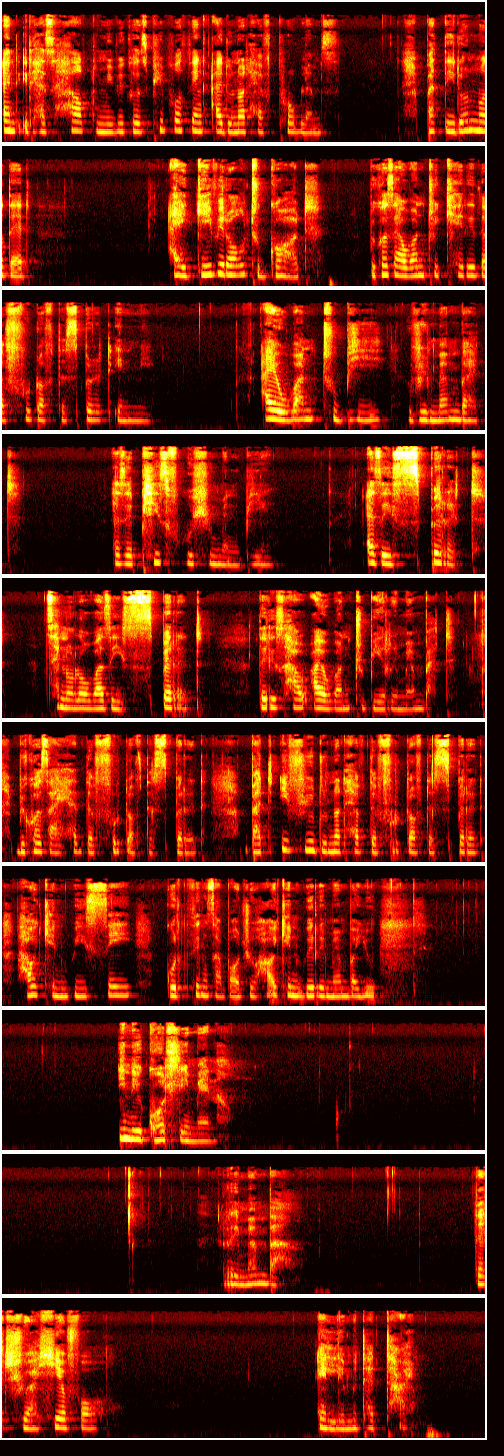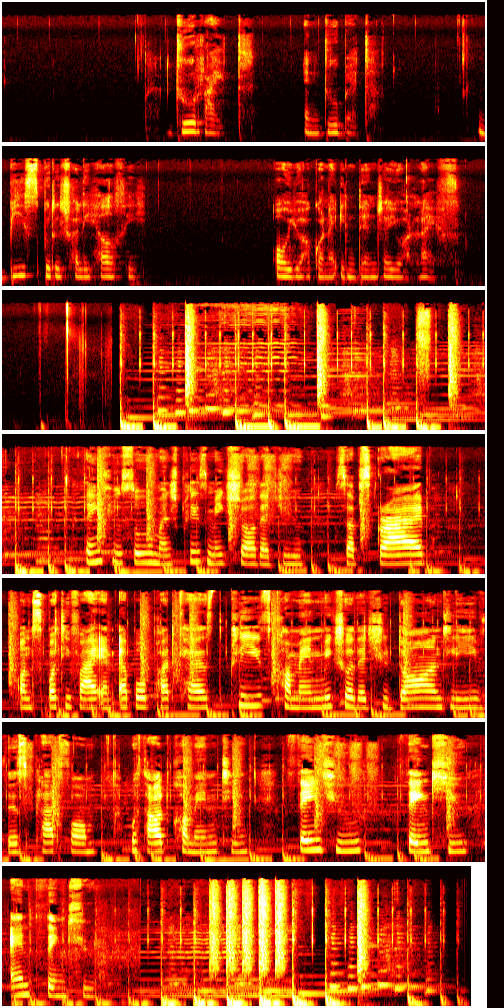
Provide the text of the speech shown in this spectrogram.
And it has helped me because people think I do not have problems. But they don't know that I gave it all to God because I want to carry the fruit of the Spirit in me. I want to be remembered as a peaceful human being, as a spirit. Tenolo was a spirit. That is how I want to be remembered because I had the fruit of the Spirit. But if you do not have the fruit of the Spirit, how can we say good things about you? How can we remember you in a godly manner? Remember that you are here for a limited time. Do right and do better. Be spiritually healthy, or you are going to endanger your life. Thank you so much. Please make sure that you subscribe on Spotify and Apple Podcast. Please comment. Make sure that you don't leave this platform without commenting. Thank you, thank you, and thank you.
